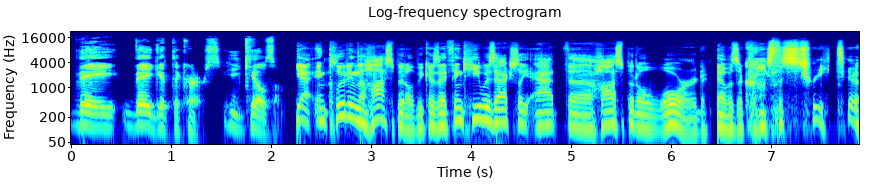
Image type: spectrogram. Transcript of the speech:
they they get the curse. He kills them. yeah including the hospital because i think he was actually at the hospital ward that was across the street too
